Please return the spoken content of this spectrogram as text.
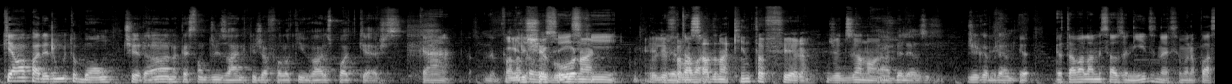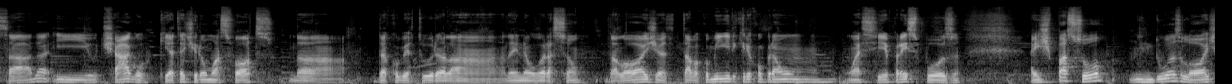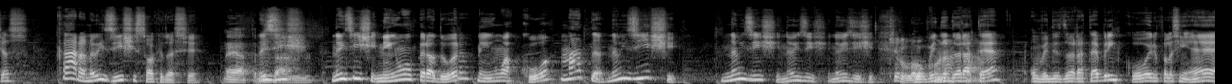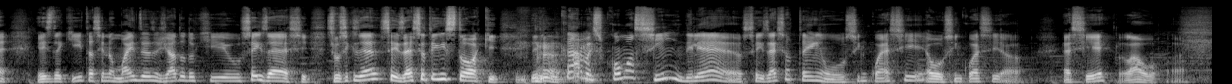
que é um aparelho muito bom, tirando a questão do design que já falou aqui em vários podcasts. Cara, ele chegou na. Ele foi tava... lançado na quinta-feira, dia 19. Ah, beleza. Diga, Breno. Eu, eu tava lá nos Estados Unidos, né, semana passada, e o Thiago, que até tirou umas fotos da, da cobertura lá da inauguração da loja, tava comigo ele queria comprar um, um SE para a esposa. A gente passou em duas lojas. Cara, não existe estoque do SE. É, tá não bizarro, existe. Né? Não existe nenhuma operadora, nenhuma cor, nada. Não existe. Não existe, não existe, não existe. Que louco, o vendedor né, até o vendedor até brincou, ele falou assim: é, esse daqui tá sendo mais desejado do que o 6S. Se você quiser 6S, eu tenho estoque. Ele, cara, mas como assim? Ele é, 6S eu tenho, o 5S, é o 5S. SE, lá o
